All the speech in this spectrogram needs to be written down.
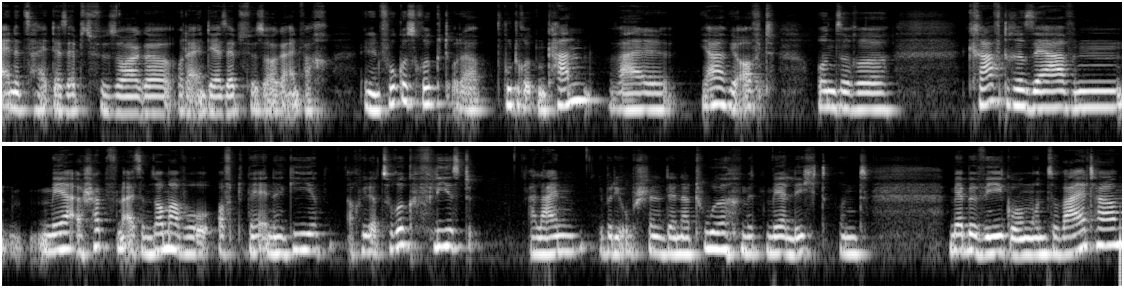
eine Zeit der Selbstfürsorge oder in der Selbstfürsorge einfach in den Fokus rückt oder gut rücken kann, weil ja, wir oft unsere Kraftreserven mehr erschöpfen als im Sommer, wo oft mehr Energie auch wieder zurückfließt, allein über die Umstände der Natur mit mehr Licht und mehr Bewegung und so weiter.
